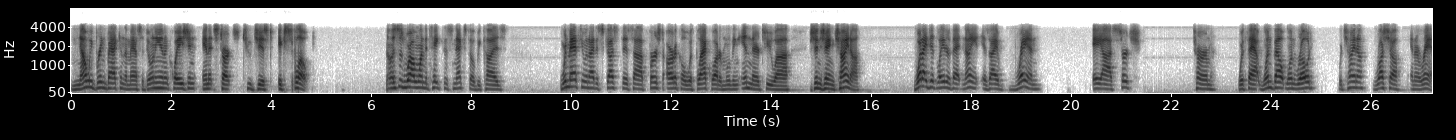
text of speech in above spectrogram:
Now we bring back in the Macedonian equation and it starts to just explode. Now, this is where I wanted to take this next, though, because when Matthew and I discussed this uh, first article with Blackwater moving in there to uh, Xinjiang, China, what I did later that night is I ran a uh, search term with that one belt, one road with China, Russia, and Iran.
